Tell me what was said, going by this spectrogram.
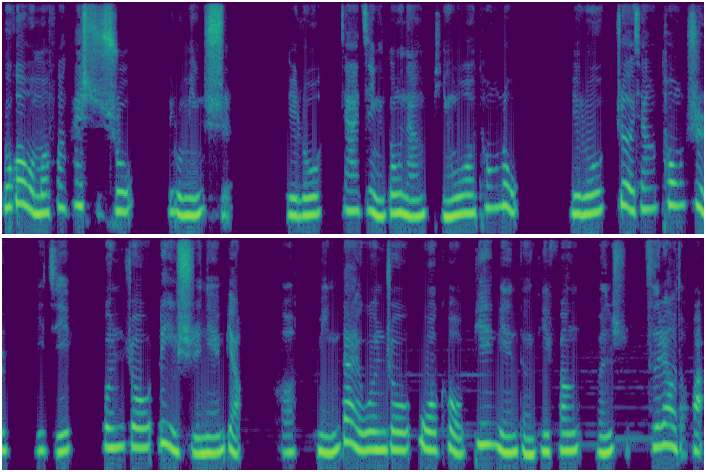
如果我们翻开史书，比如《明史》，比如《嘉靖东南平倭通录》，比如《浙江通志》，以及《温州历史年表》明代温州倭寇编绵等地方文史资料的话，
